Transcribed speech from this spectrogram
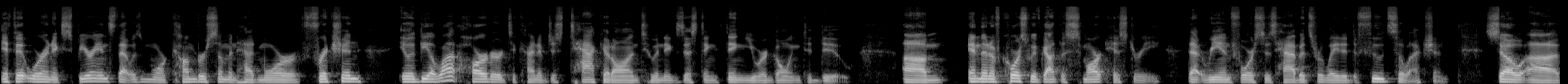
If it were an experience that was more cumbersome and had more friction, it would be a lot harder to kind of just tack it on to an existing thing you were going to do. Um, and then, of course, we've got the smart history that reinforces habits related to food selection. So, uh,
